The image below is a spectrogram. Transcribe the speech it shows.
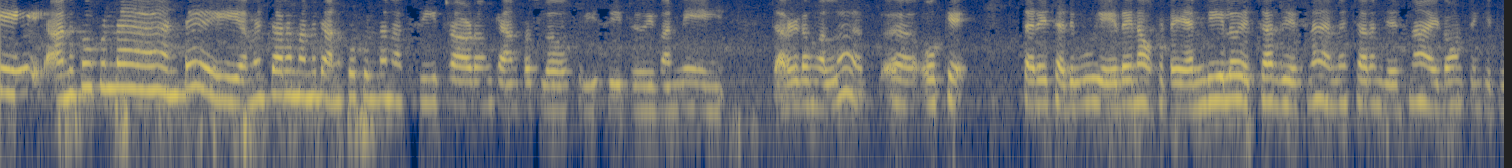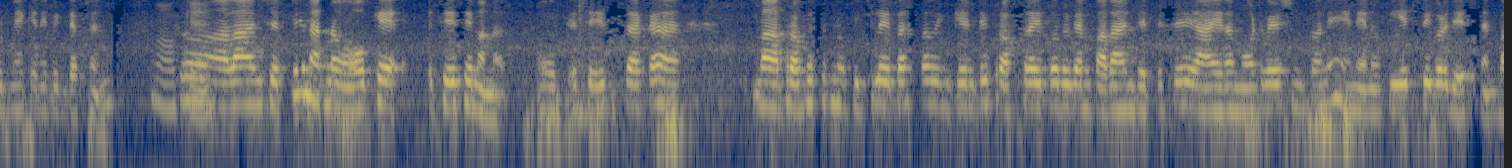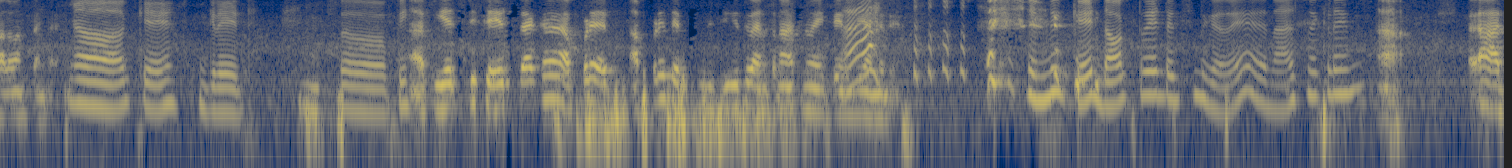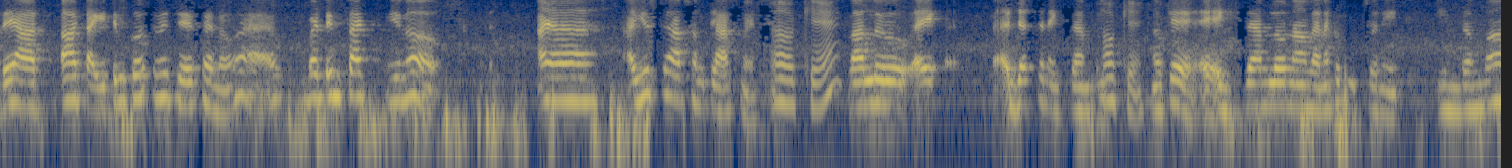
అనుకోకుండా అంటే ఈ ఎంహెచ్ఆర్ఎం అనేది అనుకోకుండా నాకు సీట్ రావడం క్యాంపస్లో ఫ్రీ సీట్ ఇవన్నీ జరగడం వల్ల ఓకే. సరే చదువు ఏదైనా ఒకటే. ఎంబీఏలో హెచ్ఆర్ చేసినా ఎంహెచ్ఆర్ఎం చేసినా I don't think it would make any big difference so అలా అని చెప్పి నన్ను ఓకే చేసేయమన్నారు. ఓకే చేసాక మా ప్రొఫెసర్ నువ్వు పిచ్చి లేపేస్తావు ఇంకేంటి? ప్రొఫెసర్ అయిపోదు కానీ పదా అని చెప్పేసి ఆయన మోటివేషన్ తోని నేను పిహెచ్డి కూడా చేశాను బలవంతంగా. Okay great. సో పిహెచ్డి చేశాక అప్పుడే అప్పుడే తెలిసింది జీవితం ఎంత నాశనం అయిపోయింది అన్నది. ఎందుకే? డాక్టరేట్ వచ్చింది కదా. నాశనం ఎక్కడైంది? అదే ఆ- టైటిల్ కోసమే చేశాను. But in fact you know I use to have some classmates okay. వాళ్ళు just an example okay. Okay ఎగ్జామ్లో నా వెనక కూర్చొని ఇందమ్మా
